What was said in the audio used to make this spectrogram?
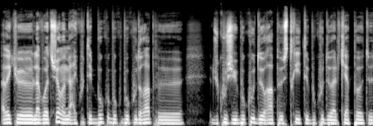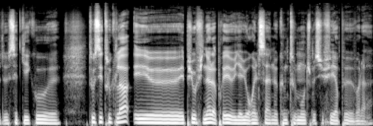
avec la voiture. Ma mère écoutait beaucoup, beaucoup, beaucoup de rap. Du coup, j'ai eu beaucoup de rap street, beaucoup de Al Capote, de Seth Gecko, euh, tous ces trucs-là. Et, euh, et, puis au final, après, il y a eu Orelsan, comme tout le monde. Je me suis fait un peu, voilà,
